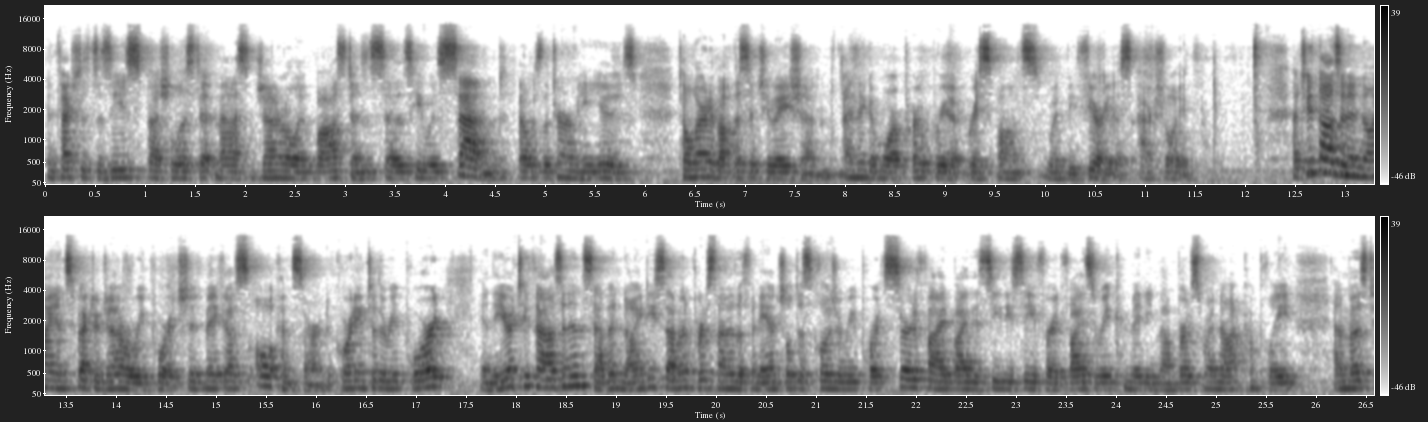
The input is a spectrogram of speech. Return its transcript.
infectious disease specialist at Mass General in Boston, says he was saddened, that was the term he used, to learn about the situation. I think a more appropriate response would be furious, actually. A 2009 Inspector General report should make us all concerned. According to the report, in the year 2007, 97% of the financial disclosure reports certified by the CDC for advisory committee members were not complete, and most,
